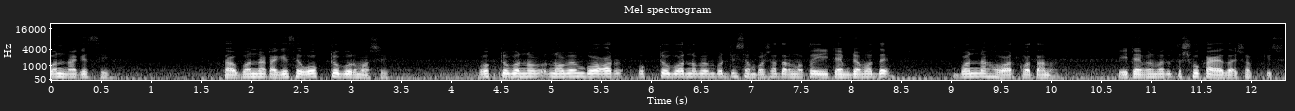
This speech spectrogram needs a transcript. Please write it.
বন্যা গেছে তা বন্যাটা গেছে অক্টোবর মাসে। October November October, November, December সাধারণত এই টাইমটার মধ্যে বন্যা হওয়ার কথা না। এই টাইমের মধ্যে তো শুকায়া যায় সব কিছু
